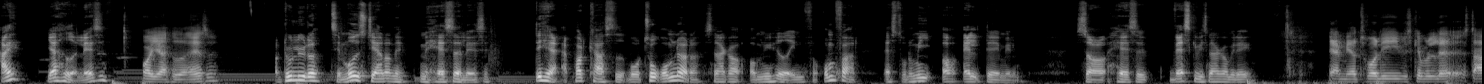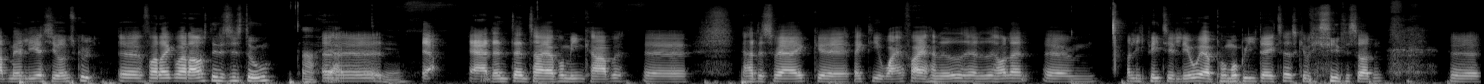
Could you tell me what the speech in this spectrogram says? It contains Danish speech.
Hej, jeg hedder Lasse, Og jeg hedder Hasse. og du lytter til Mod Stjernerne med Hasse og Lasse. Det her er podcastet, hvor to rumnørder snakker om nyheder inden for rumfart, astronomi og alt derimellem. Så Hasse, hvad skal vi snakke om i dag? Jamen, jeg tror lige, vi skal vel øh, starte med lige at sige undskyld, øh, for at der ikke var et afsnit i sidste uge. Ah, Øh, det- Ja, ja den, den tager jeg på min kappe. Øh, jeg har desværre ikke øh, rigtig wifi hernede, hernede i Holland. Øh, og lige pt. lever jeg på mobildata, skal vi sige det sådan. Øh,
